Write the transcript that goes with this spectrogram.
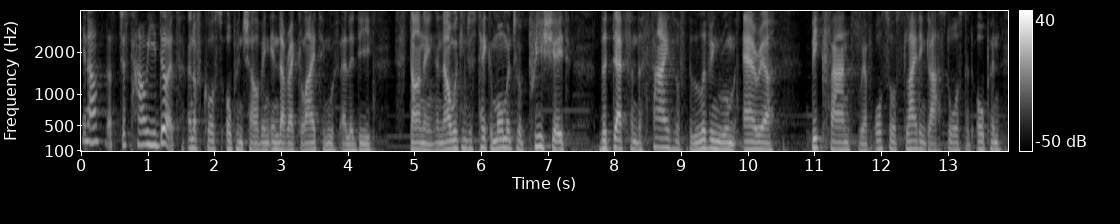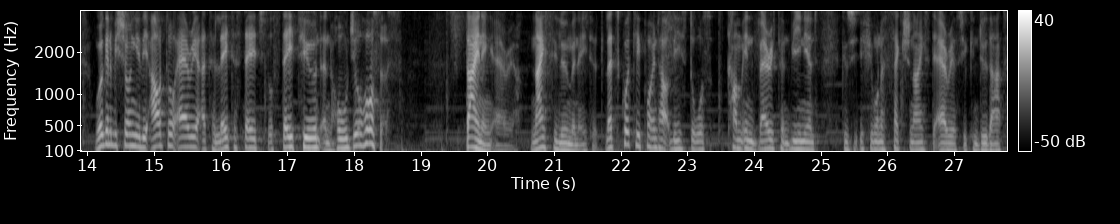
You know, that's just how you do it. And of course, open shelving, indirect lighting with LED, stunning. And now we can just take a moment to appreciate the depth and the size of the living room area. Big fan. We have also sliding glass doors that open. We're gonna be showing you the outdoor area at a later stage, so stay tuned and hold your horses. Dining area, nicely illuminated. Let's quickly point out these doors come in very convenient because if you want to sectionize the areas, you can do that.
